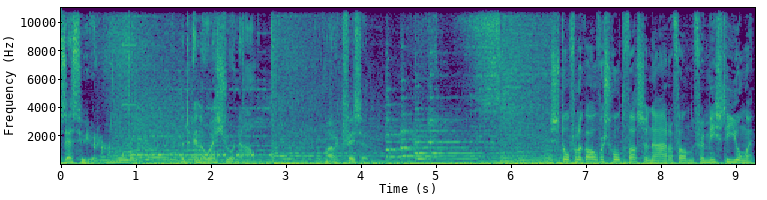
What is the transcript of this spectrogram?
6 uur. Het NOS-journaal. Mark Visser. Stoffelijk overschot Wassenaar van vermiste jongen.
